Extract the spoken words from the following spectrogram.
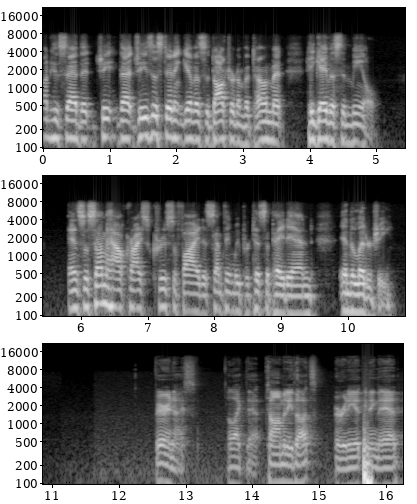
one who said that G- that Jesus didn't give us a doctrine of atonement; he gave us a meal. And so somehow Christ crucified is something we participate in in the liturgy. Very nice. I like that. Tom, any thoughts or any anything to add?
